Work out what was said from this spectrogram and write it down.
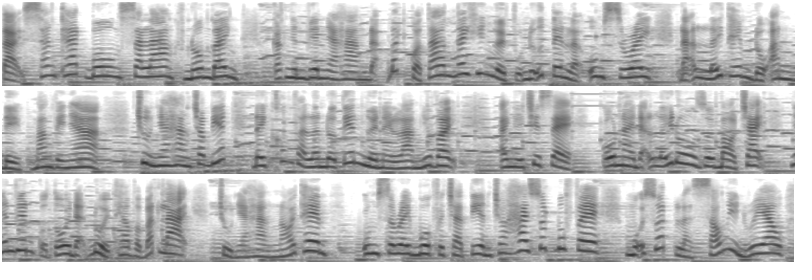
tại Sangkat Bong Salang, Phnom Penh. Các nhân viên nhà hàng đã bắt quả tang ngay khi người phụ nữ tên là Um Srey đã lấy thêm đồ ăn để mang về nhà. Chủ nhà hàng cho biết đây không phải lần đầu tiên người này làm như vậy. Anh ấy chia sẻ, cô này đã lấy đồ rồi bỏ chạy, nhân viên của tôi đã đuổi theo và bắt lại. Chủ nhà hàng nói thêm, Umsaray buộc phải trả tiền cho hai suất buffet, mỗi suất là 6.000 riel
